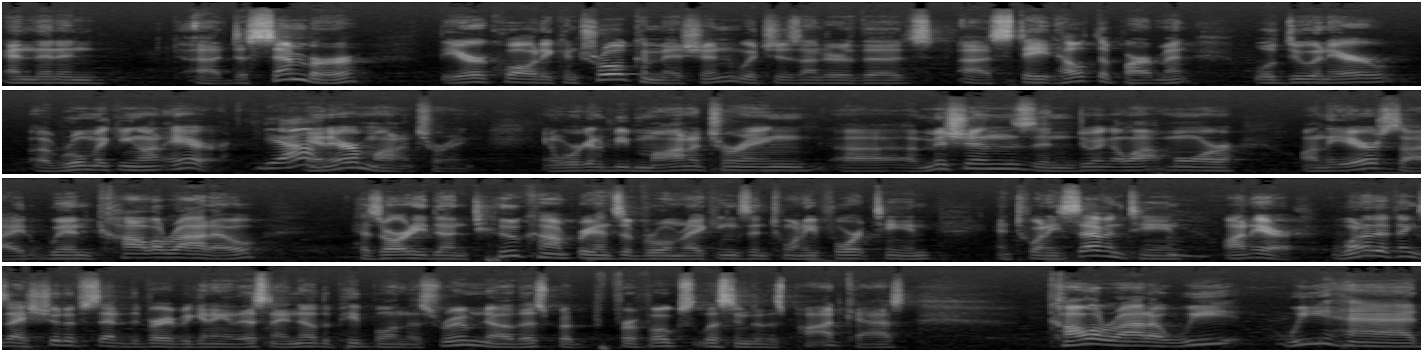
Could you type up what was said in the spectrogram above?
And then in uh, December, the Air Quality Control Commission, which is under the uh, state health department, will do an air uh, rulemaking on air Yeah. and air monitoring. And we're going to be monitoring uh, emissions and doing a lot more on the air side when Colorado has already done two comprehensive rulemakings in 2014 and 2017 on air. One of the things I should have said at the very beginning of this, and I know the people in this room know this, but for folks listening to this podcast, Colorado, we we had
